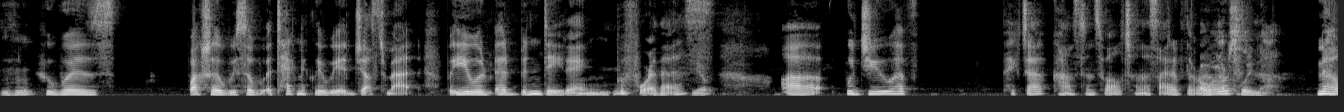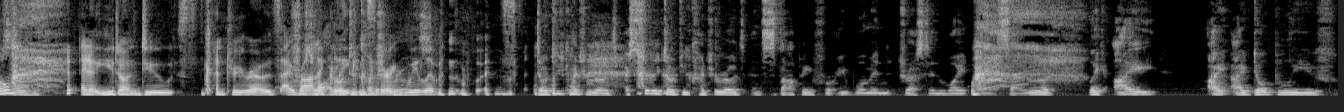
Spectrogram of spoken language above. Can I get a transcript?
hmm who was well, actually we so technically we had just met, but you would, had been dating Mhm. before this. Yep. Uh, would you have picked up Constance Welch on the side of the Oh, road? absolutely not. No, Absolutely I know you don't do country roads. of all, Ironically, considering we live in the woods. Don't do country roads. I certainly don't do country roads and stopping for a woman dressed in white on the side of the road. Like I, I, I don't believe.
